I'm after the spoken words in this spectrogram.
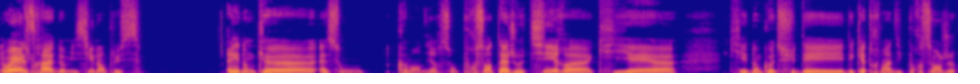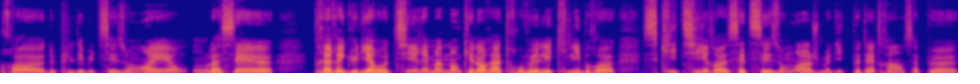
Oui, elle sera à domicile en plus. Et donc elles sont comment dire son pourcentage au tir qui est qui est donc au-dessus des, des 90% je crois depuis le début de saison et on, on la sait très régulière au tir et maintenant qu'elle aura trouvé l'équilibre euh, ski-tir euh, cette saison, euh, je me dis que peut-être hein, ça peut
